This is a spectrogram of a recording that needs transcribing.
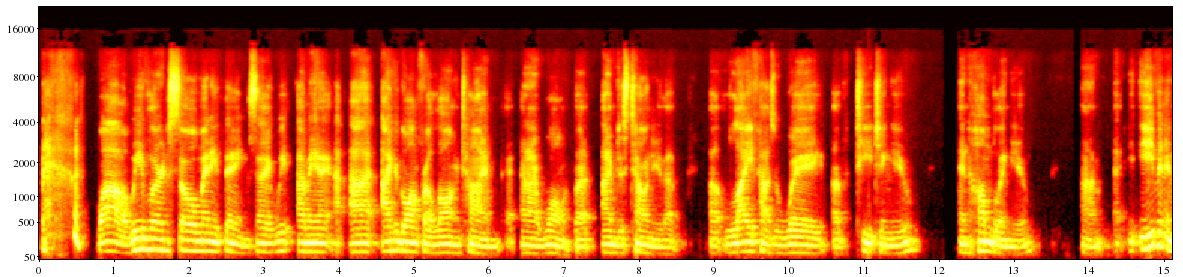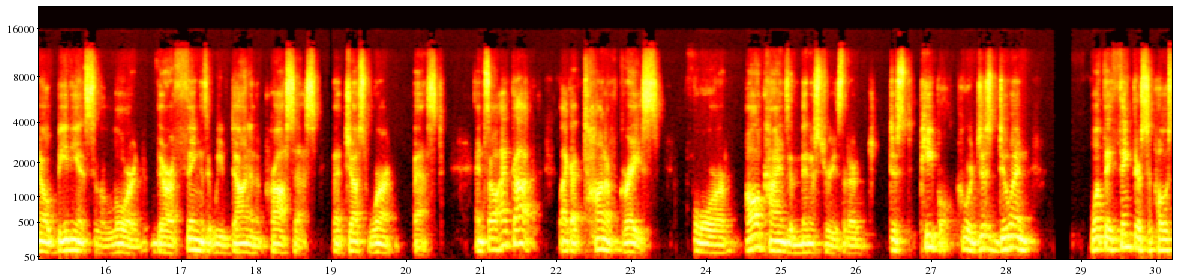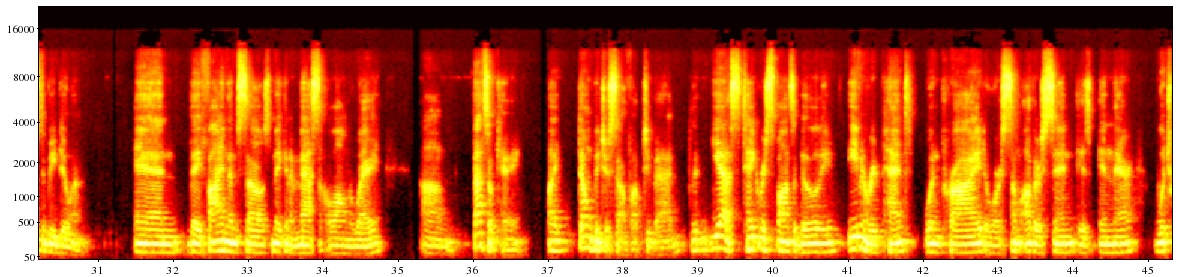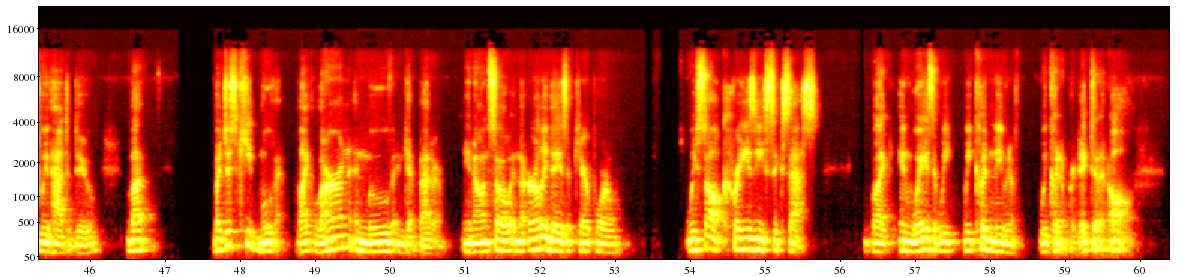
wow, we've learned so many things. I, we, I mean, I, I, I, could go on for a long time, and I won't. But I'm just telling you that uh, life has a way of teaching you and humbling you um, even in obedience to the Lord, there are things that we've done in the process that just weren't best. And so I've got like a ton of grace for all kinds of ministries that are just people who are just doing what they think they're supposed to be doing. And they find themselves making a mess along the way. Um, that's okay like don't beat yourself up too bad. Yes take responsibility even repent when pride or some other sin is in there which we've had to do. But but just keep moving. Like learn and move and get better you know? And so in the early days of care portal we saw crazy success like in ways that we we couldn't even have, we couldn't predict it at all.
